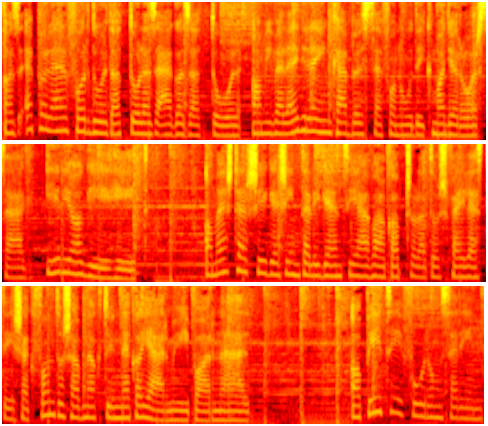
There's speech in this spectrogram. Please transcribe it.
Az Apple elfordult attól az ágazattól, amivel egyre inkább összefonódik Magyarország, írja a G7. A mesterséges intelligenciával kapcsolatos fejlesztések fontosabbnak tűnnek a járműiparnál. A PC fórum szerint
